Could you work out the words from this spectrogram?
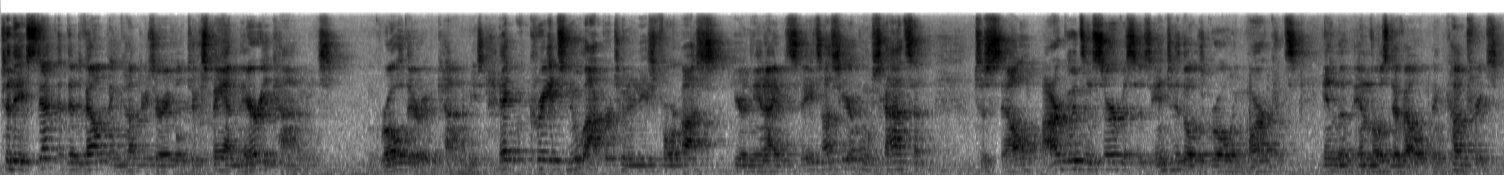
To the extent that the developing countries are able to expand their economies, grow their economies. It creates new opportunities for us here in the United States, us here in Wisconsin, to sell our goods and services into those growing markets in, the, in those developing countries.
